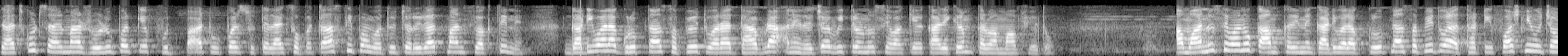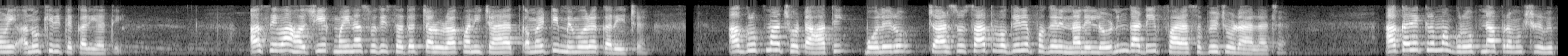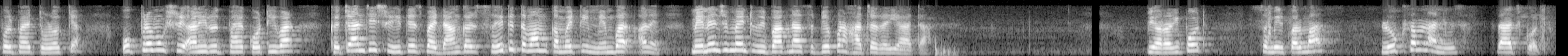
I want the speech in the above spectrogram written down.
રાજકોટ શહેરમાં રોડ ઉપર કે ફૂટપાથ ઉપર સૂતેલા એકસો પચાસથી પણ વધુ જરૂરિયાતમંદ વ્યક્તિને ગાડીવાલા ગ્રુપના સભ્યો દ્વારા ધાબળા અને રજા વિતરણનો સેવાકીય કાર્યક્રમ કરવામાં આવ્યો હતો. આ માનવ સેવાનું કામ કરીને ગાડીવાલા ગ્રુપના સભ્યો દ્વારા થર્ટી ફર્સ્ટની ઉજવણી અનોખી રીતે કરી હતી. આ સેવા હજી એક મહિના સુધી સતત ચાલુ રાખવાની જાહેરાત કમિટી મેમ્બરે કરી છે. આ ગ્રુપમાં છોટા હાથી બોલેરો, ચારસો સાત વગેરે વગેરે નાની લોડિંગ ગાડી ધારાસભ્યો જોડાયેલા છે. આ કાર્યક્રમમાં ગ્રુપના પ્રમુખ શ્રી વિપુલભાઈ ધોળકિયા, ઉપપ્રમુખ શ્રી અનિરુદ્ધભાઈ કોઠીવાડ ખજાનજી શ્રી હિતેશભાઈ ડાંગર સહિત તમામ કમિટી મેમ્બર અને મેનેજમેન્ટ વિભાગના સભ્યો પણ હાજર રહ્યા હતા. બ્યુરો રિપોર્ટ, સમીર પરમાર, લોકસમના ન્યૂઝ રાજકોટ.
